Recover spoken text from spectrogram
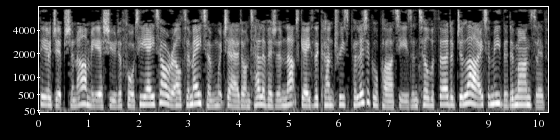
the Egyptian army issued a 48-hour ultimatum which aired on television that gave the country's political parties until 3 July to meet the demands of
